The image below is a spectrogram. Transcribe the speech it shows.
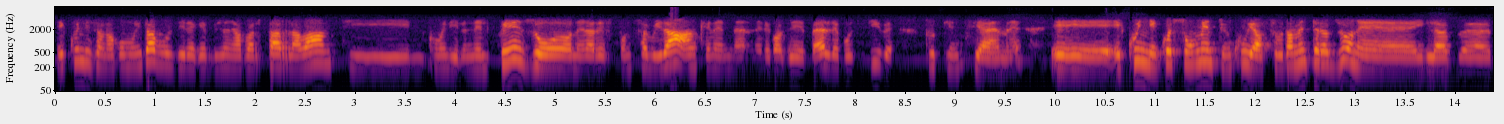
e quindi se è una comunità vuol dire che bisogna portarla avanti come dire, nel peso, nella responsabilità, anche nel- nelle cose belle, positive, tutti insieme. E, e quindi in questo momento in cui ha assolutamente ragione il eh,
